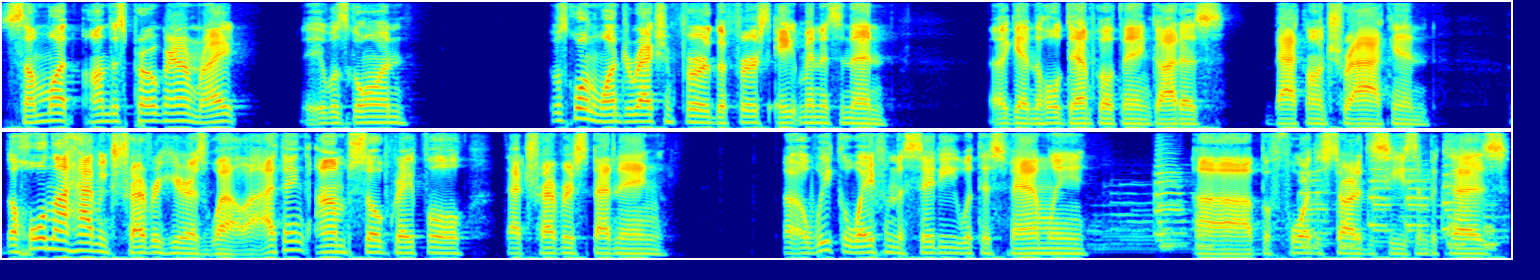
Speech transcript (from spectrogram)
somewhat on this program, right? It was going, it was going one direction for the first eight minutes, and then again, the whole Demko thing got us back on track, and the whole not having Trevor here as well. I think I'm so grateful that Trevor's spending a week away from the city with his family uh, before the start of the season because,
